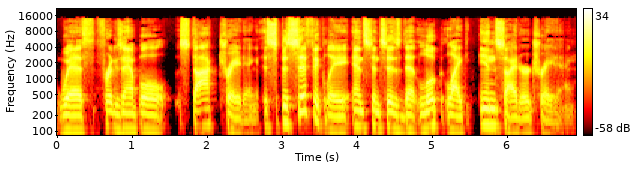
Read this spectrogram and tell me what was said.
with, for example, stock trading, specifically instances that look like insider trading.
